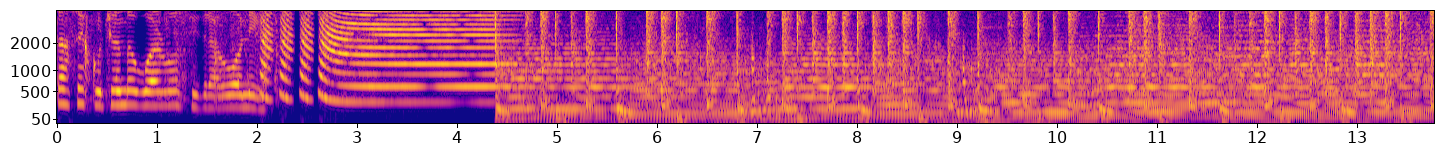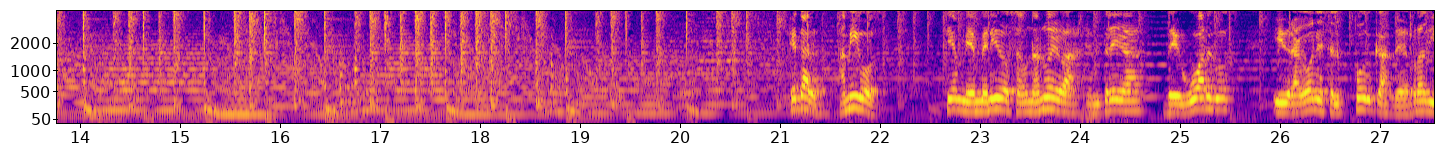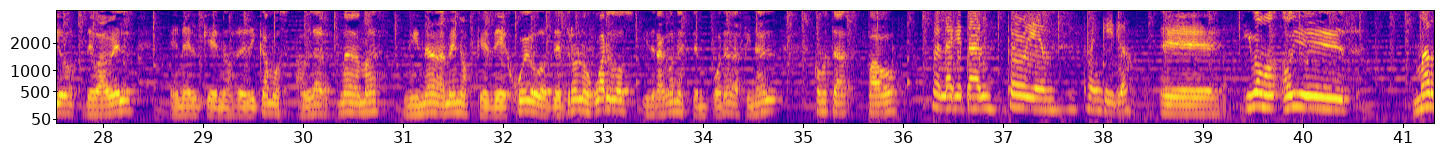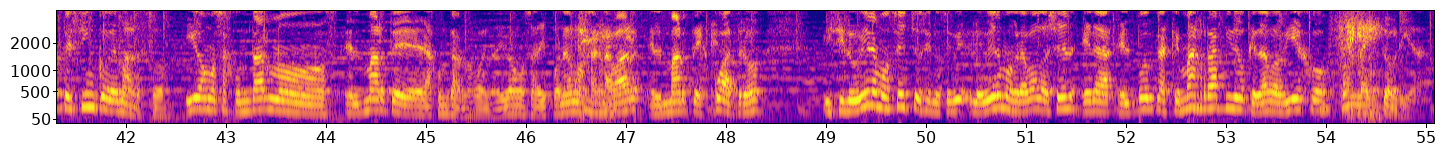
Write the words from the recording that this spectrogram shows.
Estás escuchando Cuervos y Dragones. ¿Qué tal, amigos? Sean bienvenidos a una nueva entrega de Guargos y Dragones, el podcast de Radio de Babel, en el que nos dedicamos a hablar nada más ni nada menos que de Juego de Tronos, Guargos y Dragones, temporada final. ¿Cómo estás, Pavo? Hola, ¿qué tal? Todo bien, tranquilo. Eh, hoy es martes 5 de marzo. Íbamos a juntarnos el martes, a juntarnos, bueno, íbamos a disponernos a grabar el martes 4. Y si lo hubiéramos hecho, si nos hubi- lo hubiéramos grabado ayer, era el podcast que más rápido quedaba viejo en la historia.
